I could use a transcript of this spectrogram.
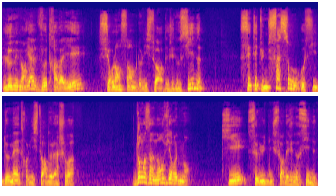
Le mémorial veut travailler sur l'ensemble de l'histoire des génocides. C'était une façon aussi de mettre l'histoire de la Shoah dans un environnement qui est celui de l'histoire des génocides.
